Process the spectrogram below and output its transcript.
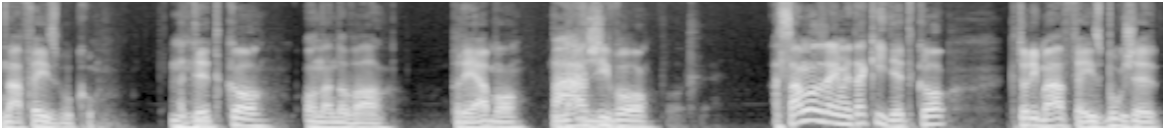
na Facebooku. A detko onanoval priamo, Pán. naživo. A samozrejme taký detko, ktorý má Facebook, že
